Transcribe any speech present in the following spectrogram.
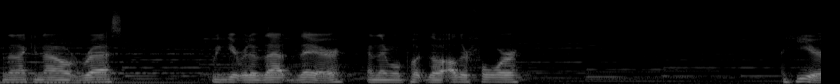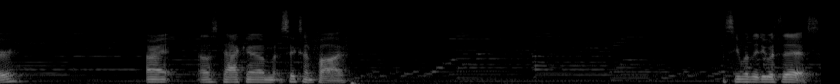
And then I can now rest. We can get rid of that there. And then we'll put the other four here. Alright, let's attack him 6 and 5. Let's see what they do with this.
